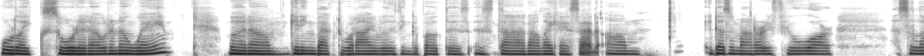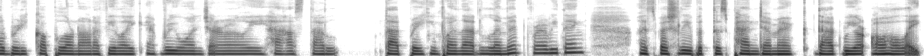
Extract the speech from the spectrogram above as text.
or like sort it out in a way. But um, getting back to what I really think about this is that, uh, like I said, um, it doesn't matter if you are a celebrity couple or not. I feel like everyone generally has that that breaking point, that limit for everything, especially with this pandemic that we are all like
